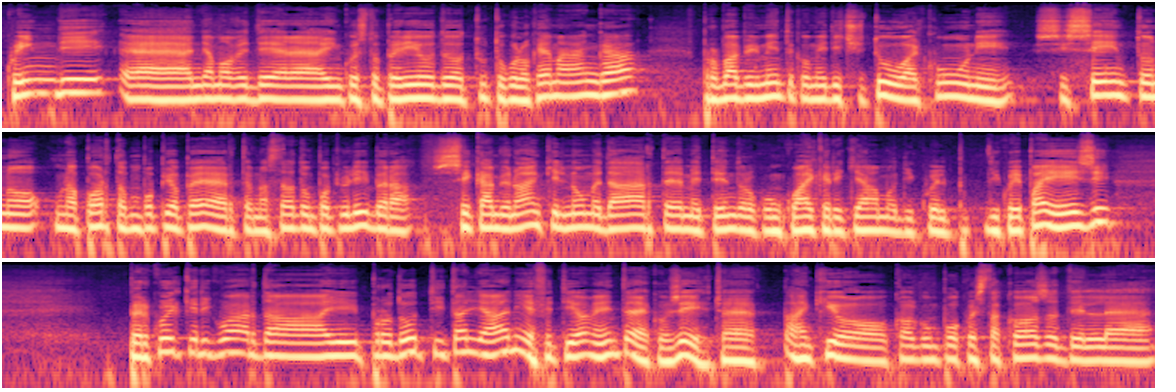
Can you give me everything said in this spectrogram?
Quindi eh, andiamo a vedere in questo periodo tutto quello che è manga. Probabilmente, come dici tu, alcuni si sentono una porta un po' più aperta, una strada un po' più libera se cambiano anche il nome d'arte mettendolo con qualche richiamo di, quel- di quei paesi. Per quel che riguarda i prodotti italiani, effettivamente è così. Cioè, anch'io colgo un po' questa cosa del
